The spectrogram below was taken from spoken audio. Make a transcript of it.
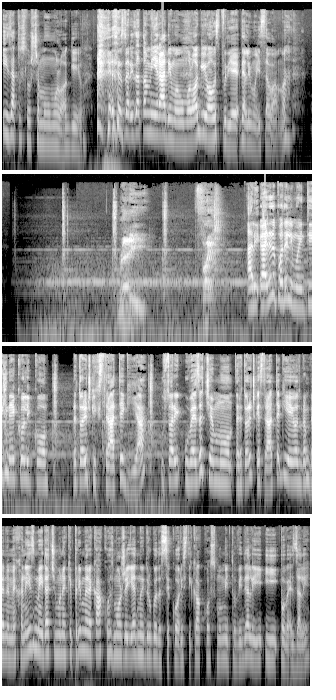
I zato slušamo umologiju. stvari, zato mi radimo umologiju, a uspud je delimo i sa vama. Ready. Fight! Ali ajde da podelimo i tih nekoliko retoričkih strategija. U stvari, uvezat ćemo retoričke strategije i odbrambene mehanizme i daćemo neke primere kako može jedno i drugo da se koristi, kako smo mi to videli i povezali.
